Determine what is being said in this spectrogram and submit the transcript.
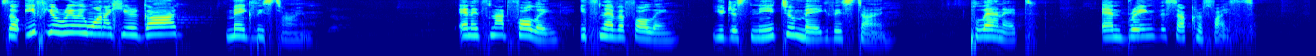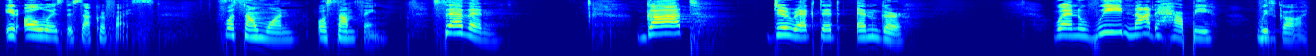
So if you really want to hear God, make this time. And it's not falling. It's never falling. You just need to make this time. Plan it and bring the sacrifice. It always the sacrifice for someone or something. Seven, God directed anger. When we not happy with God,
